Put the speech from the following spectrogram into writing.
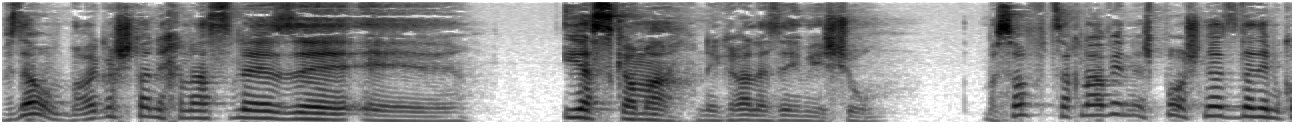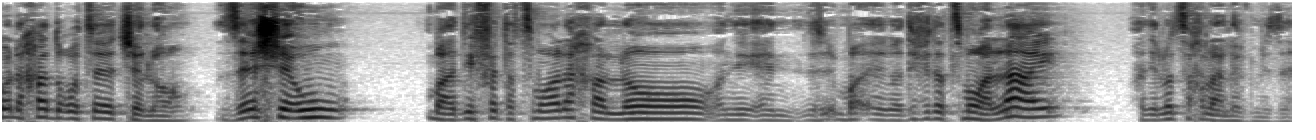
וזהו, ברגע שאתה נכנס לאיזה אה, אי הסכמה, נקרא לזה עם מישהו, בסוף צריך להבין, יש פה שני צדדים, כל אחד רוצה את שלו. זה שהוא מעדיף את עצמו עליך, לא... אני, אני מעדיף את עצמו עליי, אני לא צריך להיעלב מזה.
